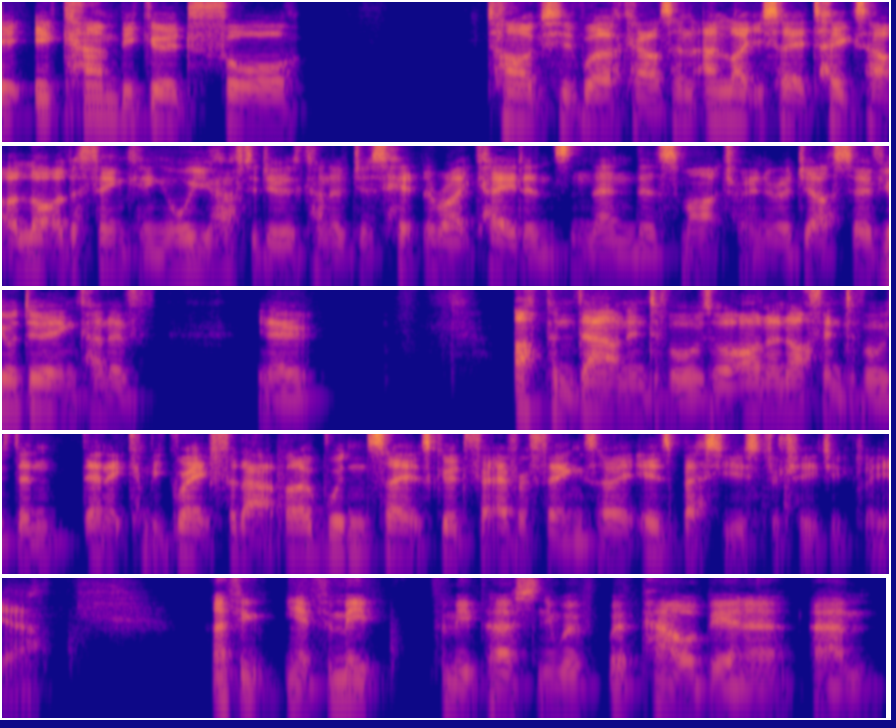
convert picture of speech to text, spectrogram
it, it can be good for targeted workouts. And, and like you say it takes out a lot of the thinking. All you have to do is kind of just hit the right cadence and then the smart trainer adjusts. So if you're doing kind of you know up and down intervals or on and off intervals then then it can be great for that. But i wouldn't say it's good for everything. So it is best used strategically yeah. I think you know for me for me personally with with power being a um,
